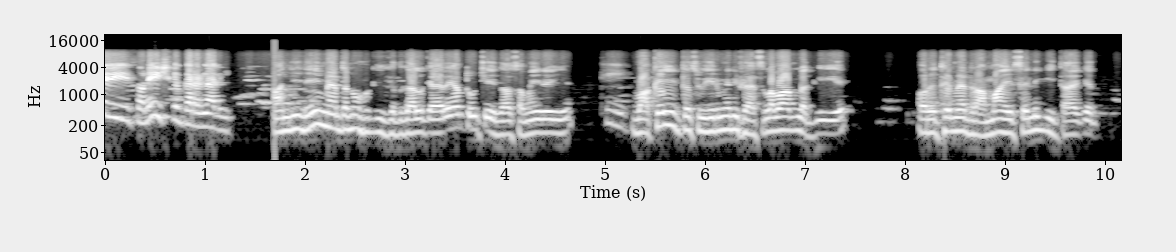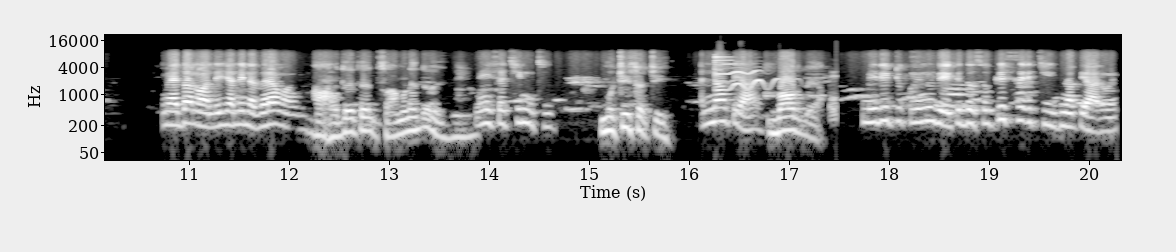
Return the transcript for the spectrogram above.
ਤੇਰੀ ਸੋਹਣੇ ਇਸ਼ਕ ਕਰਨ ਵਾਲੀ। ਹਾਂਜੀ ਨਹੀਂ ਮੈਂ ਤੈਨੂੰ ਹਕੀਕਤ ਗੱਲ ਕਹਿ ਰਿਹਾ ਤੂੰ ਚੀਜ਼ਾਂ ਸਮਝ ਰਹੀ ਹੈ। ਕੀ ਵਾਕਈ ਤਸਵੀਰ ਮੇਰੀ ਫੈਸਲਾਬਾਦ ਲੱਗੀ ਹੈ ਔਰ ਇੱਥੇ ਮੈਂ ਡਰਾਮਾ ਇਸੇ ਲਈ ਕੀਤਾ ਹੈ ਕਿ ਮੈਂ ਤੁਹਾਨੂੰ ਆਂਦੀ ਜਾਂਦੀ ਨਜ਼ਰ ਆਵਾਂਗੀ। ਆਹੋ ਤੇ ਤੇ ਸਾਹਮਣੇ ਤੇ ਹੋਏਗੀ। ਨਹੀਂ ਸੱਚੀ ਮੁੱਚੀ। ਮੁੱਚੀ ਸੱਚੀ। ਅੰਨਾ ਪਿਆਰ। ਬਹੁਤ ਪਿਆ ਮੇਰੀ ਟੁਕੜੀ ਨੂੰ ਵੇਖ ਕੇ ਦੱਸੋ ਕਿਸ ਚੀਜ਼ ਨਾਲ ਪਿਆਰ ਹੋਇਆ।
